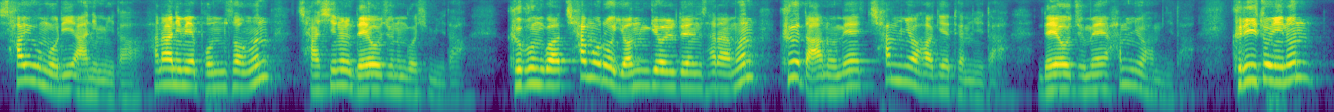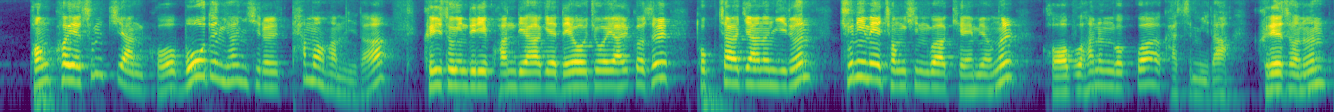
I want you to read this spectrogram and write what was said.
사유물이 아닙니다. 하나님의 본성은 자신을 내어주는 것입니다. 그분과 참으로 연결된 사람은 그 나눔에 참여하게 됩니다. 내어줌에 합류합니다. 그리스도인은 벙커에 숨지 않고 모든 현실을 탐험합니다. 그리스도인들이 관대하게 내어주어야 할 것을 독차지 하는 일은 주님의 정신과 계명을 거부하는 것과 같습니다. 그래서는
